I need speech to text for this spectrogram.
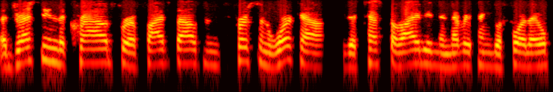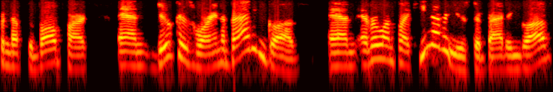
addressing the crowd for a 5,000 person workout to test the lighting and everything before they opened up the ballpark. And Duke is wearing a batting glove. And everyone's like, he never used a batting glove.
